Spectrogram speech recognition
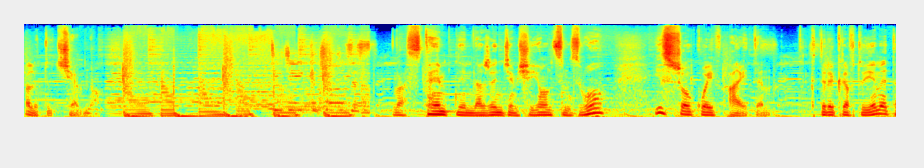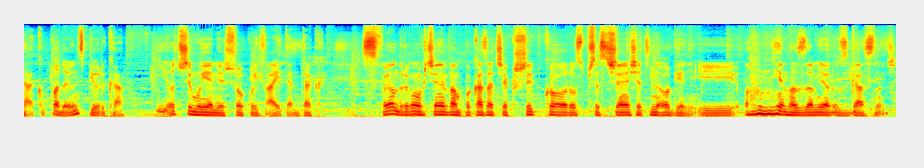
Ale tu ciemno. Następnym narzędziem siejącym zło jest Shockwave Item, które kraftujemy tak, układając piórka i otrzymujemy Shockwave Item, tak. Swoją drogą chciałem wam pokazać jak szybko rozprzestrzenia się ten ogień i on nie ma zamiaru zgasnąć.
